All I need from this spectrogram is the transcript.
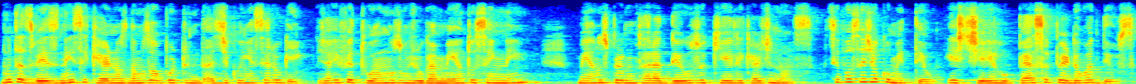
Muitas vezes nem sequer nos damos a oportunidade de conhecer alguém. Já efetuamos um julgamento sem nem menos perguntar a Deus o que ele quer de nós. Se você já cometeu este erro, peça perdão a Deus.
